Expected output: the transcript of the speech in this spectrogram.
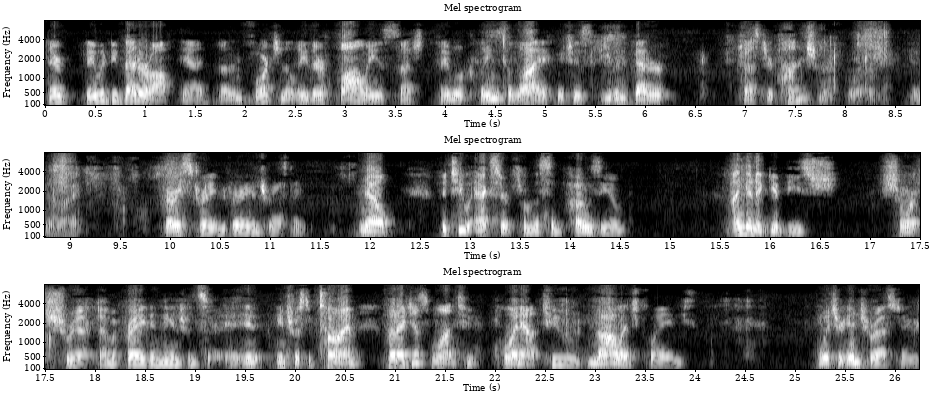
they would be better off dead, but unfortunately their folly is such that they will cling to life, which is even better, juster punishment for them, in a way. Very strange, very interesting. Now, the two excerpts from the symposium, I'm going to give these sh- short shrift, I'm afraid, in the interest, in interest of time, but I just want to point out two knowledge claims which are interesting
